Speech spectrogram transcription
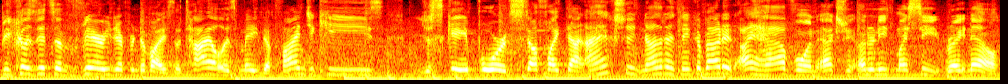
because it's a very different device. The tile is made to find your keys, your skateboard, stuff like that. I actually, now that I think about it, I have one actually underneath my seat right now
